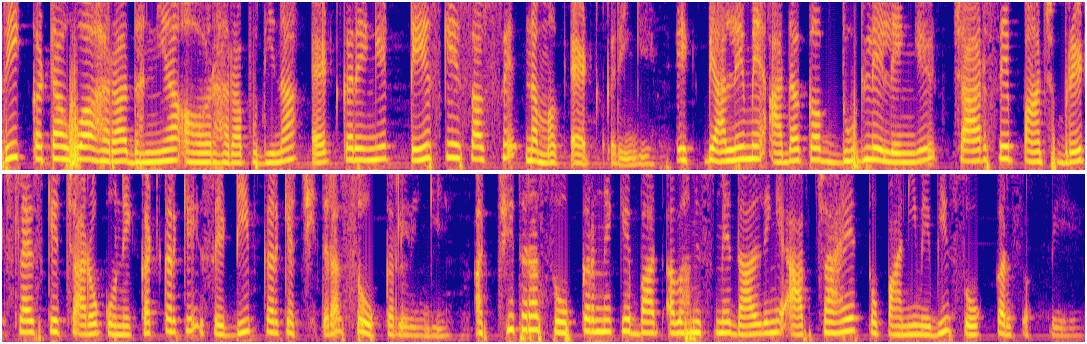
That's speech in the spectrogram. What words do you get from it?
रिक कटा हुआ हरा धनिया और हरा पुदीना ऐड करेंगे। टेस्ट के हिसाब से नमक ऐड करेंगे। एक प्याले में आधा कप दूध ले लेंगे। चार से पाँच ब्रेड स्लाइस के चारों कोने कट करके इसे डीप करके अच्छी तरह सोक कर लेंगी। अच्छी तरह सोक करने के बाद अब हम इसमें डाल देंगे। आप चाहे तो पानी में भी सोक कर सकते हैं।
